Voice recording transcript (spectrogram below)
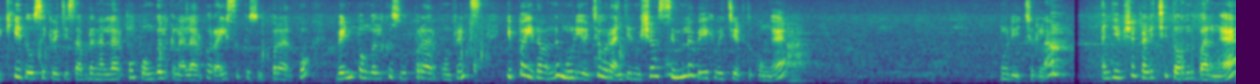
இட்லி தோசைக்கு வச்சு சாப்பிட நல்லாயிருக்கும் பொங்கலுக்கு நல்லாயிருக்கும் ரைஸுக்கு சூப்பராக இருக்கும் வெண்பொங்கலுக்கு சூப்பராக இருக்கும் ஃப்ரெண்ட்ஸ் இப்போ இதை வந்து மூடி வச்சு ஒரு அஞ்சு நிமிஷம் சிம்மில் வேக வச்சு எடுத்துக்கோங்க. மூடி வச்சிடலாம். அஞ்சு நிமிஷம் கழித்து திறந்து பாருங்கள்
